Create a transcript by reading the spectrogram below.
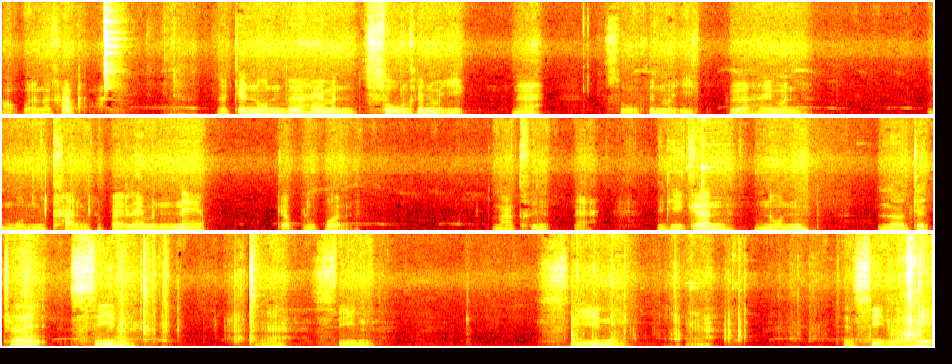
ออกแล้วนะครับ เราจะหนุนเพื่อให้มันสูงขึ้นมาอีกนะ สูงขึ้นมาอีกเพื่อให้มันหมุนขันเข้าไป แล้วให้มันแนบกับลูกบอลมากขึ้นนะ วิธีการหนุนเราจะใช้ซีนนะซีนซีนนะใช้ซีนเหล่านี้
